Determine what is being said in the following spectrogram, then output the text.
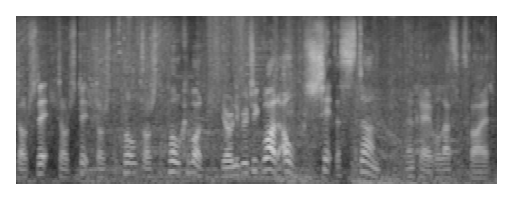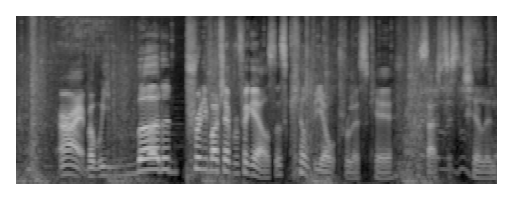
Dodged it, dodged it, dodged the pull, dodged the pull. Come on, you're only rooting one. Oh shit, the stun. Okay, well that's expired. All right, but we murdered pretty much everything else. Let's kill the Ultralisk here. That's just chilling.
